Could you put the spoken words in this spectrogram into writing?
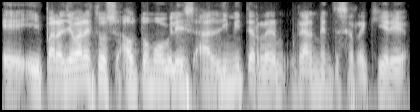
Eh, y para llevar estos automóviles al límite realmente se requiere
